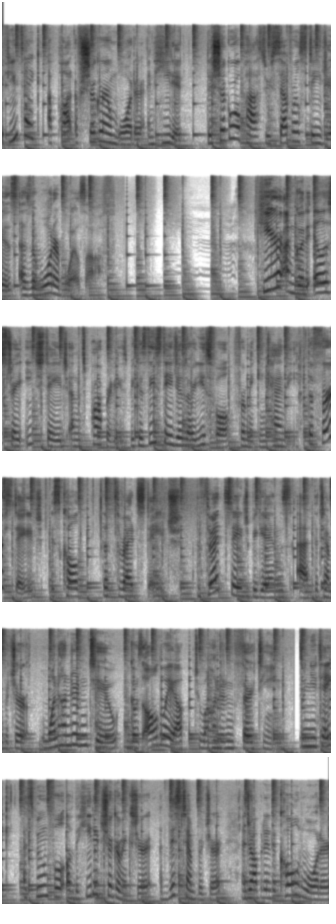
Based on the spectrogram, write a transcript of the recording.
If you take a pot of sugar and water and heat it, the sugar will pass through several stages as the water boils off. Here I'm going to illustrate each stage and its properties because these stages are useful for making candy. The first stage is called the thread stage. The thread stage begins at the temperature 102 and goes all the way up to 113. When you take a spoonful of the heated sugar mixture at this temperature and drop it into cold water,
